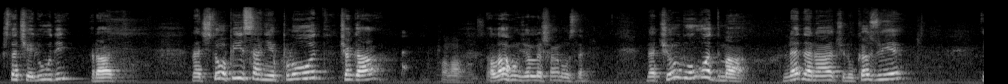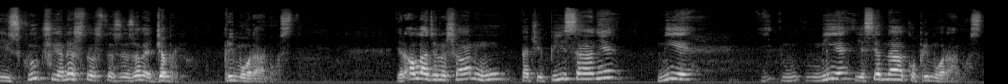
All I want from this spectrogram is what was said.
Šta će ljudi raditi? Znači to pisanje je plod čega? Allahum, Allahum šanu znanje. Znači ovo odma na da način ukazuje i isključuje nešto što se zove džabr, primoranost. Jer Allah Đelešanuhu, znači pisanje, nije, nije je jednako primoranost.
